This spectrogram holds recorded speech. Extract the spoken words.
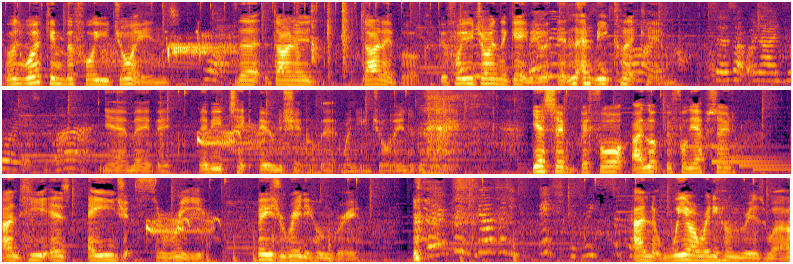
It was working before you joined What? the Dino Dino book. Before you joined the game, it, it let me click him. So it's like when I join, it's mine. Yeah, maybe. Maybe you take ownership of it when you join. yeah, so before I looked before the episode, and he is age three, but he's really hungry, There could not have any fish because we suck at and we are really hungry as well.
